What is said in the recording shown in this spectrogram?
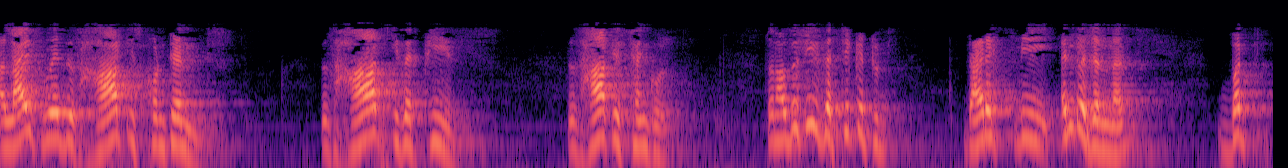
A life where this heart is content. This heart is at peace. This heart is thankful. So now this is the ticket to directly enter Jannah. But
